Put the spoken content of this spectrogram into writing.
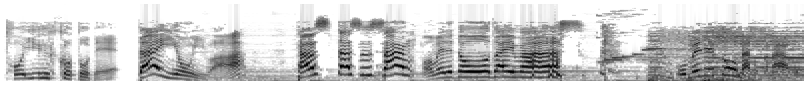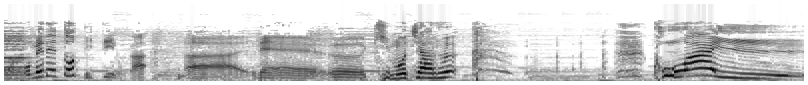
ということで、第4位は、タスタスさんおめでとうございます おめでとうなのかな？おめでとうって言っていいのか？あー、ねえ、うん、気持ち悪。怖い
